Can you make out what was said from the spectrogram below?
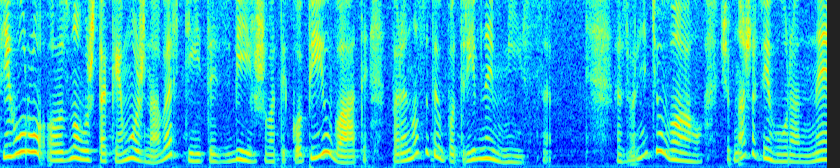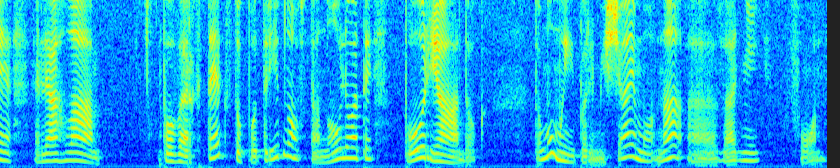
Фігуру знову ж таки можна вертіти, збільшувати, копіювати, переносити в потрібне місце. Зверніть увагу, щоб наша фігура не лягла поверх тексту, потрібно встановлювати порядок. Тому ми її переміщаємо на е, задній фон.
